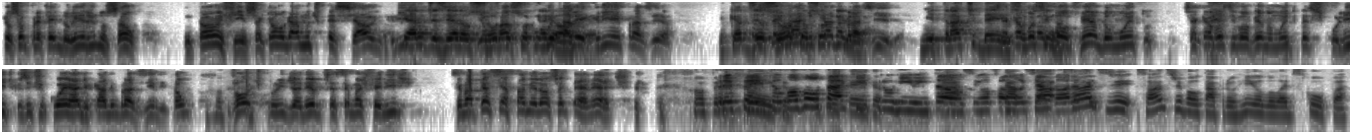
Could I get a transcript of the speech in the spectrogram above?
que eu sou prefeito do Rio, eles não são. Então, enfim, isso aqui é um lugar muito especial, incrível. Quero dizer ao senhor eu que eu sou carioca. muita alegria e prazer. Eu quero dizer ao senhor que eu sou carioca. Brasília. Me trate bem. Você acabou se envolvendo muito, você acabou se envolvendo muito com esses políticos e ficou erradicado em Brasília. Então, volte para o Rio de Janeiro para você ser mais feliz. Você vai até acertar melhor a sua internet. Prefeito, prefeito, eu vou voltar aqui para o Rio, então. Ah, o senhor falou tá, que só, adora. Só antes, de, só antes de voltar para o Rio, Lula, desculpa.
